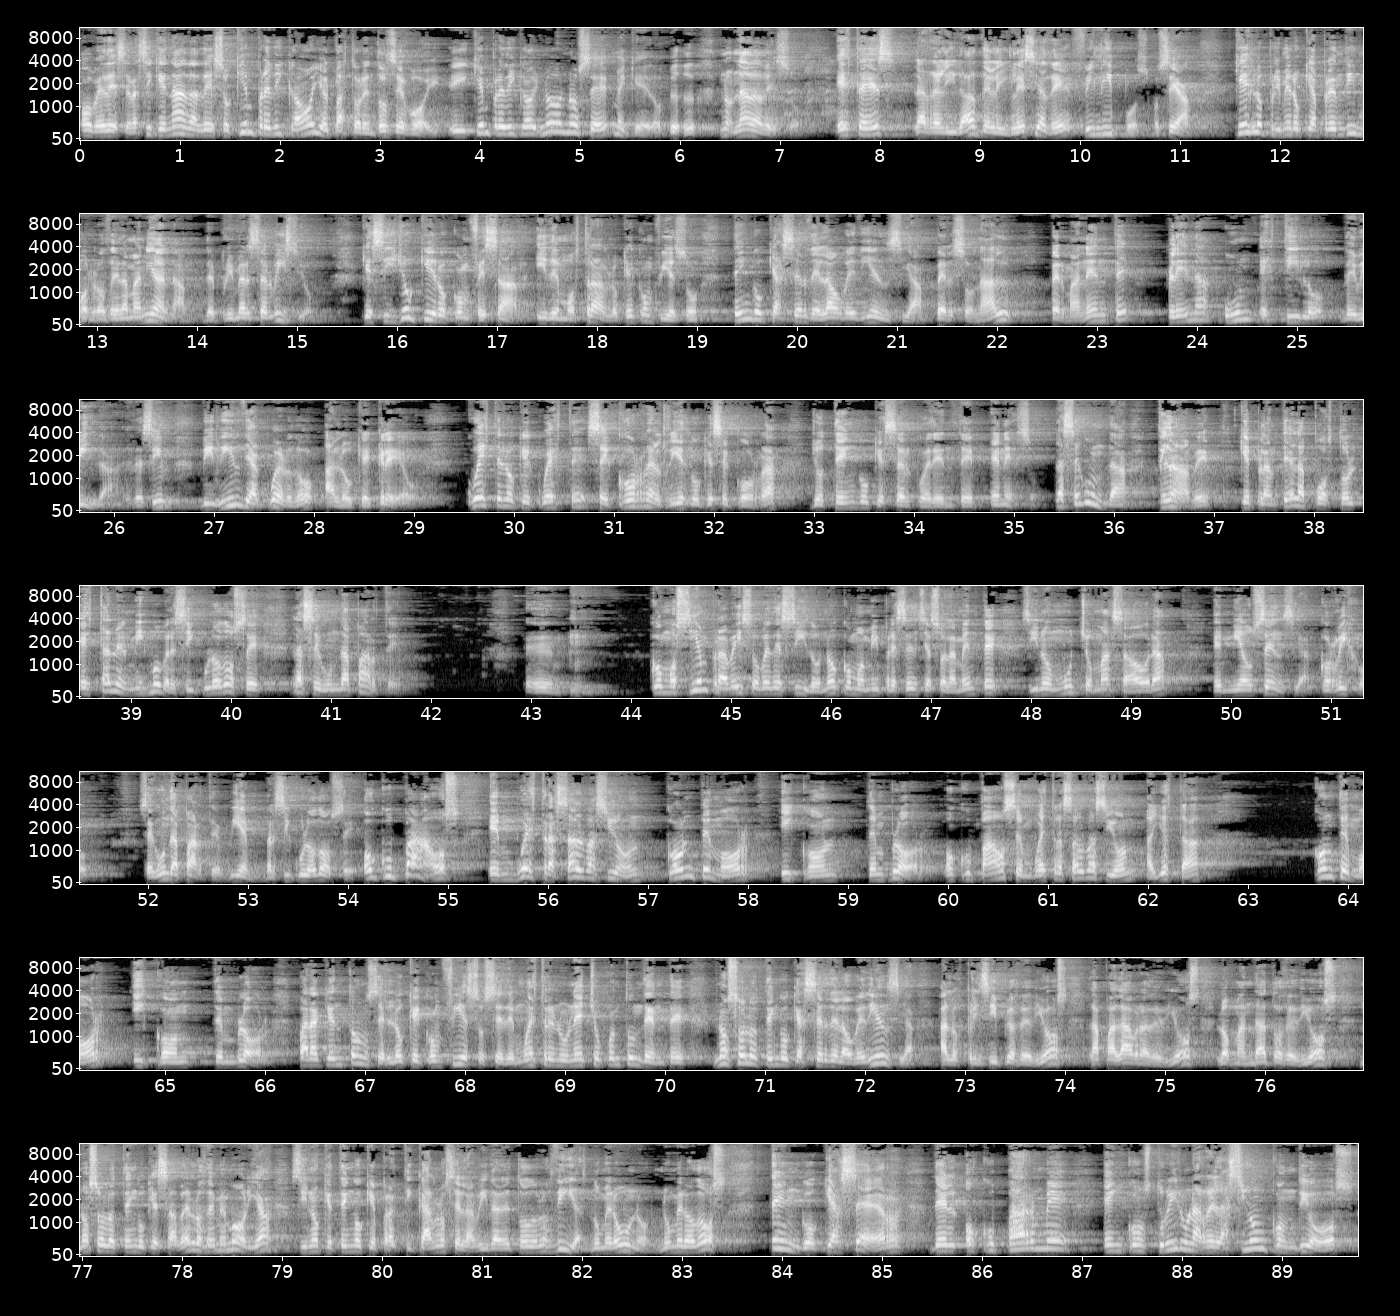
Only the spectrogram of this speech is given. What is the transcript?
obedecen. Así que nada de eso. ¿Quién predica hoy? El pastor, entonces voy. ¿Y quién predica hoy? No, no sé, me quedo. No, nada de eso. Esta es la realidad de la iglesia de Filipos. O sea, ¿qué es lo primero que aprendimos los de la mañana del primer servicio? Que si yo quiero confesar y demostrar lo que confieso, tengo que hacer de la obediencia personal, permanente, plena, un estilo de vida. Es decir, vivir de acuerdo a lo que creo. Cueste lo que cueste, se corre el riesgo que se corra, yo tengo que ser coherente en eso. La segunda clave que plantea el apóstol está en el mismo versículo 12, la segunda parte. Eh, como siempre habéis obedecido, no como mi presencia solamente, sino mucho más ahora en mi ausencia. Corrijo. Segunda parte, bien, versículo 12. Ocupaos en vuestra salvación con temor y con temblor. Ocupaos en vuestra salvación, ahí está, con temor y con temblor, para que entonces lo que confieso se demuestre en un hecho contundente, no solo tengo que hacer de la obediencia a los principios de Dios, la palabra de Dios, los mandatos de Dios, no solo tengo que saberlos de memoria, sino que tengo que practicarlos en la vida de todos los días, número uno. Número dos, tengo que hacer del ocuparme en construir una relación con Dios,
